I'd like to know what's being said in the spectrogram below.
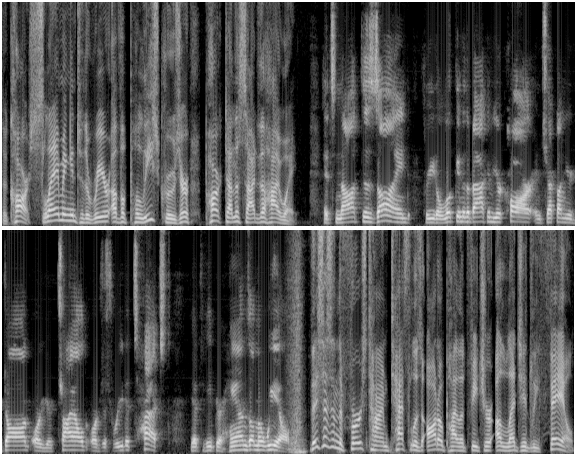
the car slamming into the rear of a police cruiser parked on the side of the highway. It's not designed for you to look into the back of your car and check on your dog or your child or just read a text. You have to keep your hands on the wheel. This isn't the first time Tesla's autopilot feature allegedly failed.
